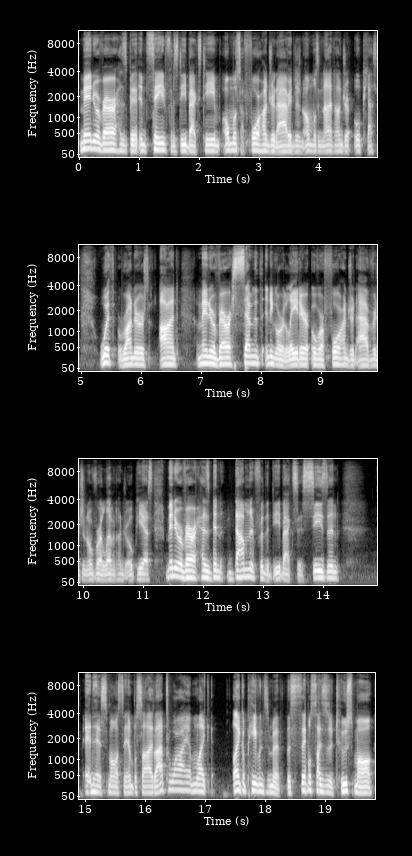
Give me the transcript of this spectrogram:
Manuel Rivera has been insane for this D backs team, almost a 400 average and almost 900 OPS with runners on. Manuel Rivera, seventh inning or later, over 400 average and over 1100 OPS. Manuel Rivera has been dominant for the D backs this season in his small sample size. That's why I'm like, like a Pavin Smith. The sample sizes are too small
